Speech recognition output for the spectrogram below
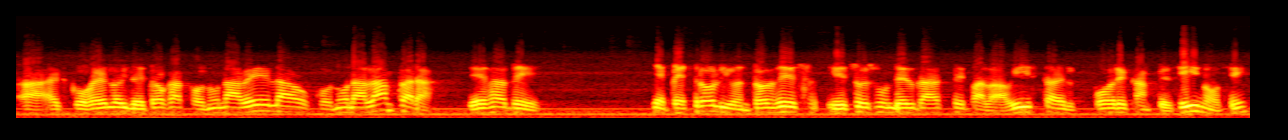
a escogerlo y le toca con una vela o con una lámpara de esas de, de petróleo. Entonces, eso es un desgaste para la vista del pobre campesino, ¿sí?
